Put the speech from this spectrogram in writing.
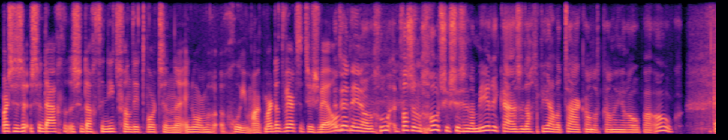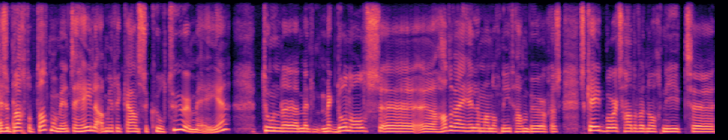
Maar ze, ze, dachten, ze dachten niet van dit wordt een uh, enorme groeimarkt. Maar dat werd het dus wel. Het werd een enorme groei. Het was een groot succes in Amerika. Ze dachten van ja, wat daar kan, dat kan in Europa ook. En ze bracht op dat moment de hele Amerikaanse cultuur mee. Hè? Toen uh, met McDonald's uh, hadden wij helemaal nog niet hamburgers. Skateboards hadden we nog niet. de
